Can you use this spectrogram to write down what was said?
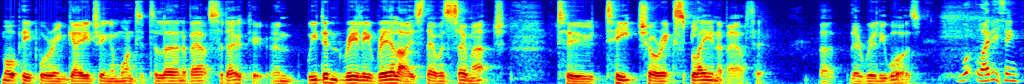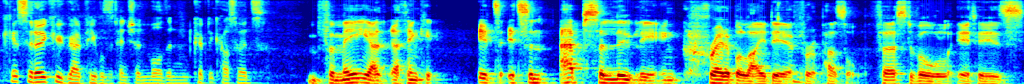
more people were engaging and wanted to learn about Sudoku. And we didn't really realize there was so much to teach or explain about it, but there really was. Why do you think Sudoku grabbed people's attention more than cryptic crosswords? For me, I, I think it, it's it's an absolutely incredible idea for a puzzle. First of all, it is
